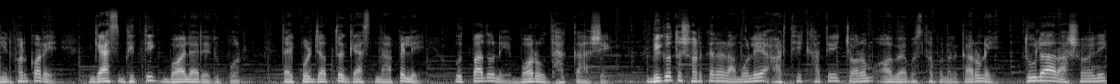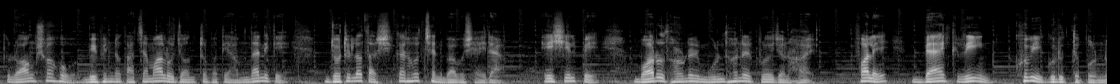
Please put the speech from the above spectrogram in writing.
নির্ভর করে গ্যাস ভিত্তিক বয়লারের উপর। তাই পর্যাপ্ত গ্যাস না পেলে উৎপাদনে বড় ধাক্কা আসে। বিগত সরকারের আমলে আর্থিক খাতে চরম অব্যবস্থাপনার কারণে তুলা, রাসায়নিক রং সহ বিভিন্ন কাঁচামাল ও যন্ত্রপাতি আমদানিতে জটিলতার শিকার হচ্ছেন ব্যবসায়ীরা। এই শিল্পে বড় ধরনের মূলধনের প্রয়োজন হয়। ফলে ব্যাংক ঋণ খুবই গুরুত্বপূর্ণ।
